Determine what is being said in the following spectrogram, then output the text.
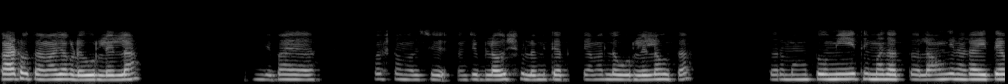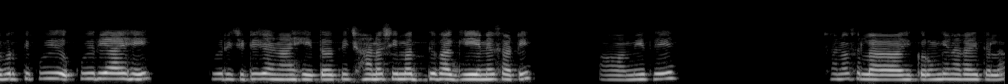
काठ होता माझ्याकडे उरलेला. म्हणजे बाय कस्टमरचे जे ब्लाऊज शिवलं मी त्यात त्यामधला उरलेला होता. तर मग तो मी इथे मधात लावून घेणार आहे. त्यावरती कुई कुयरी आहे. कुयरीची डिझाईन आहे. तर ती छान अशी मध्यभागी येण्यासाठी मी इथे छान असला हे करून घेणार आहे त्याला.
